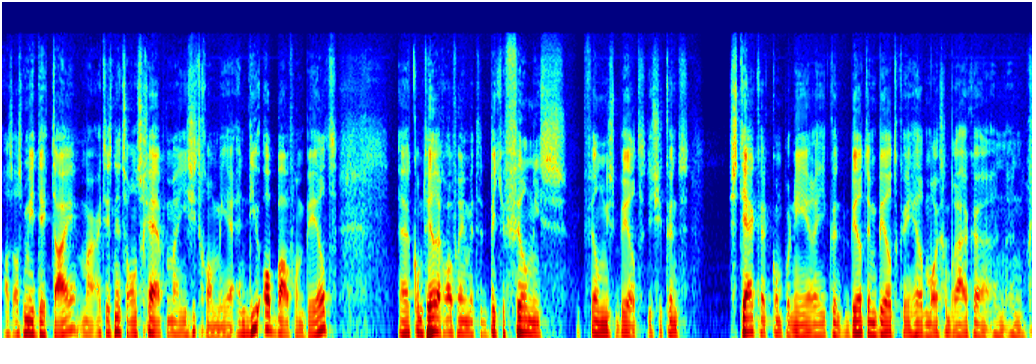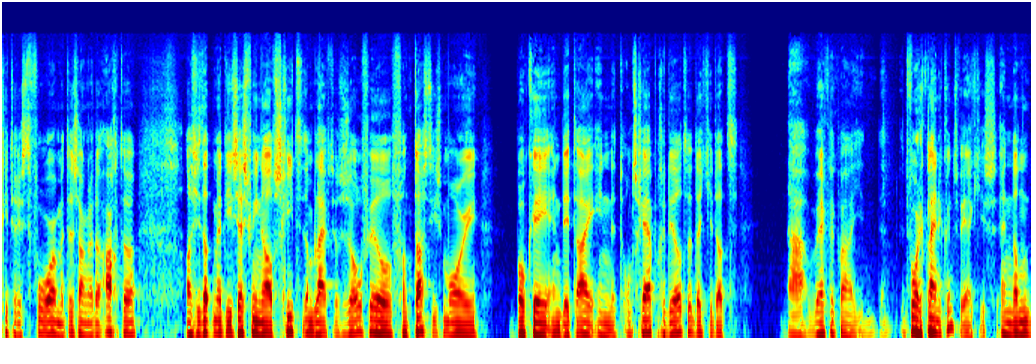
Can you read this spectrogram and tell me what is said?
als, als meer detail, maar het is net zo onscherp, maar je ziet gewoon meer. En die opbouw van beeld uh, komt heel erg overeen met het beetje filmisch, filmisch beeld. Dus je kunt sterker componeren, je kunt beeld in beeld kun je heel mooi gebruiken. Een, een gitarist voor met de zanger erachter. Als je dat met die 6,5 schiet, dan blijft er zoveel fantastisch mooi bokeh en detail in het onscherpe gedeelte, dat je dat, nou, werkelijk waar, het worden kleine kunstwerkjes. En dan,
